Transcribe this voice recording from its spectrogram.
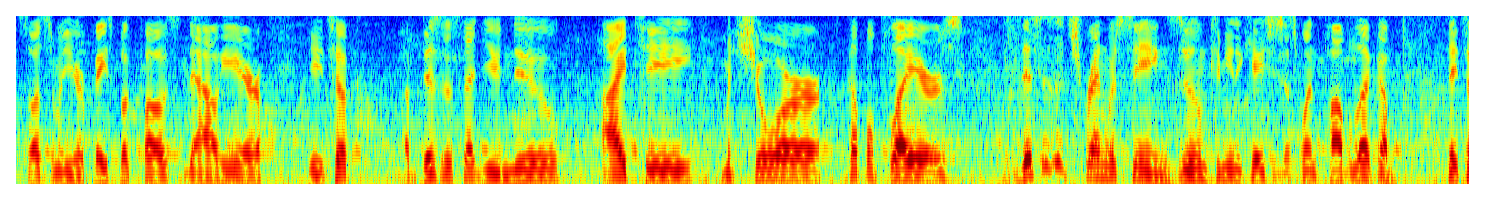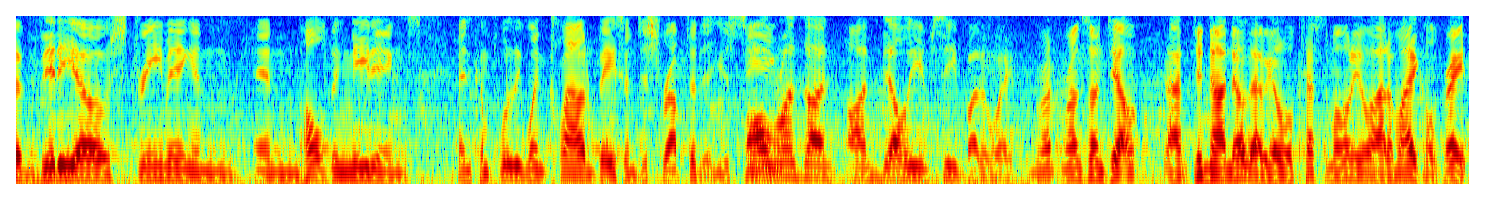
Saw some of your Facebook posts now here. You took a business that you knew, IT, mature, couple players. This is a trend we're seeing. Zoom Communications just went public. Uh, they took video, streaming, and, and holding meetings and completely went cloud-based and disrupted it. You're seeing- All runs on, on Dell EMC, by the way. Run, runs on Dell, I did not know that. We got a little testimonial out of Michael, great.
